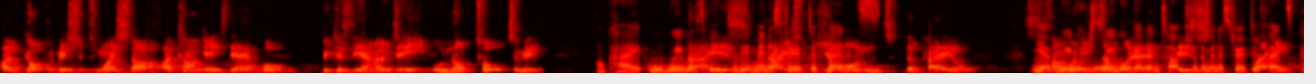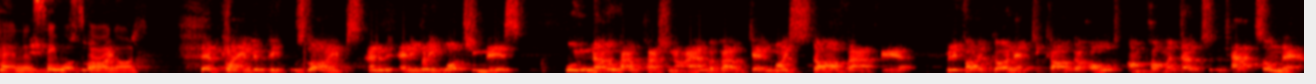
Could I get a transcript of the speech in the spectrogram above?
I've got permission to my staff. I can't get into the airport because the MOD will not talk to me. Okay. Well, we will that speak is, to the Ministry of Defence. Beyond the pale. Yeah, we will, we will get in touch with the Ministry of Defence, Pen, and see what's lives. going on. They're playing with people's lives. And anybody watching this will know how passionate I am about getting my staff out of here But if I've got an empty cargo hold, I'm putting my dogs and cats on there.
